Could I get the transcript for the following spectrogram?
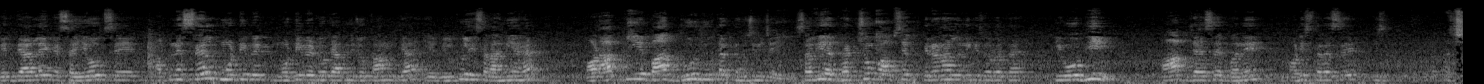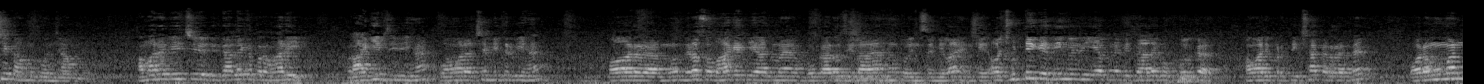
विद्यालय के सहयोग से अपने सेल्फ मोटिवेट मोटिवेट होकर आपने जो काम किया, ये बिल्कुल ही सराहनीय है। और आपकी ये बात दूर दूर तक पहुंचनी चाहिए। सभी अध्यक्षों को आपसे प्रेरणा लेने की ज़रूरत है कि वो भी आप जैसे बने और इस तरह से इस अच्छे कामों को अंजाम दें। हमारे बीच विद्यालय के प्रभारी राजीव जी भी हैं, वो हमारे अच्छे मित्र भी हैं। और मेरा सौभाग्य है कि आज मैं बोकारो जिला आया हूँ तो इनसे मिला इनके। और छुट्टी के दिन में भी ये अपने विद्यालय को खोलकर हमारी प्रतीक्षा कर रहे थे। और अमूमन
